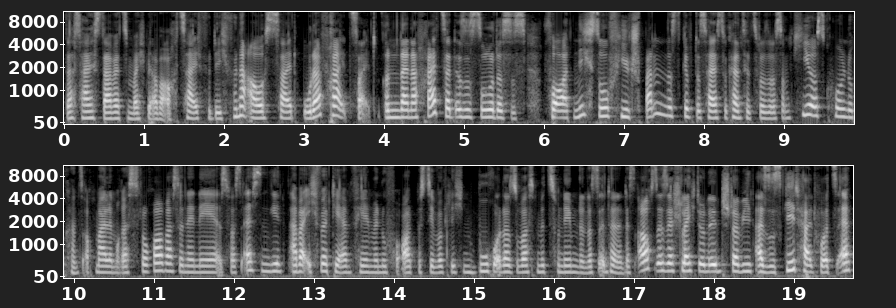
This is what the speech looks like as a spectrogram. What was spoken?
Das heißt, da wäre zum Beispiel aber auch Zeit für dich für eine Auszeit oder Freizeit. Und in deiner Freizeit ist es so, dass es vor Ort nicht so viel Spannendes gibt. Das heißt, du kannst jetzt was am Kiosk holen, du kannst auch mal im Restaurant, was in der Nähe ist, was essen gehen. Aber ich würde dir empfehlen, wenn du vor Ort bist, dir wirklich ein Buch oder sowas mitzunehmen, denn das Internet ist auch sehr, sehr schlecht und instabil. Also es geht halt WhatsApp,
